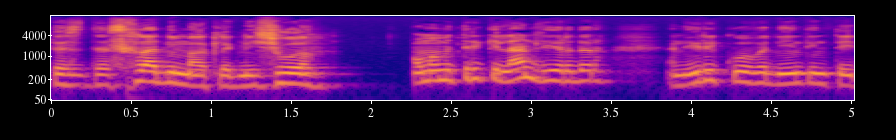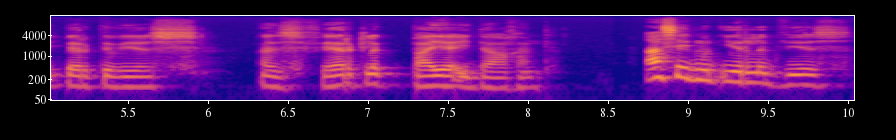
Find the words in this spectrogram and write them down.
Dis dis glad nie maklik nie. So om 'n matrikulant leerder in hierdie COVID-19 tydperk te wees, is werklik baie uitdagend. As ek moet eerlik wees,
